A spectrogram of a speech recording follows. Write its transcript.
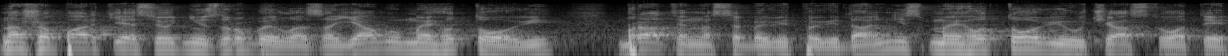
наша партія сьогодні зробила заяву. Ми готові брати на себе відповідальність. Ми готові участвувати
